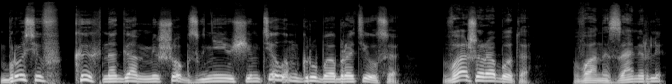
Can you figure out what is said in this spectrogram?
Бросив к их ногам мешок с гниющим телом, грубо обратился. Ваша работа!» Ваны замерли,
